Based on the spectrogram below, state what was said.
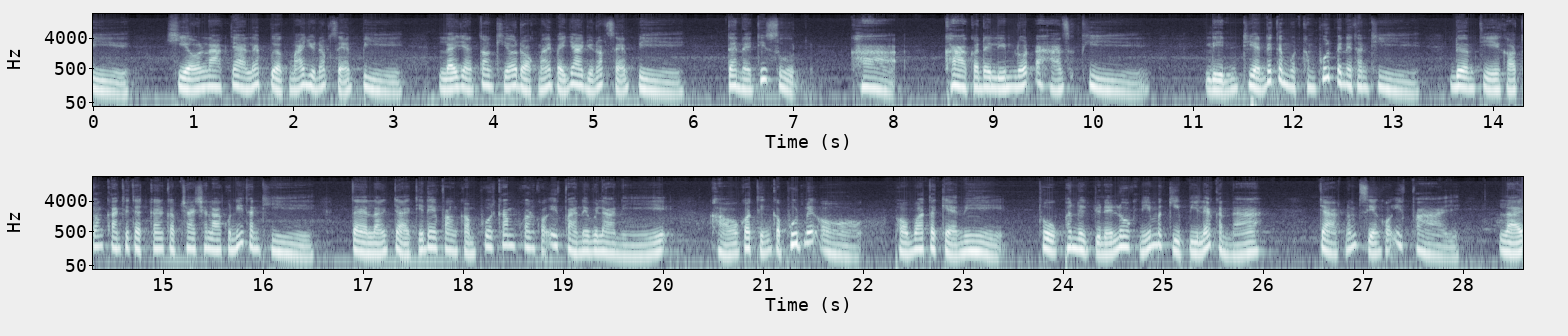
ปีเคี้ยวลากหญ้าและเปลือกไม้อยู่นับแสนปี และยังต้องเคี้ยวดอกไม้ใบหญ้าอยู่นับแสนปี แต่ในที่สุดข้าข้าก็ได้ลิ้มรสอาหารสักที หลินเทียนได้แต่หมดคำพูดไปในทันที เดิมทีเขาต้องการจะจัดการกับชายชราคนนี้ทันที แต่หลังจากที่ได้ฟังคำพูดข้ามควรของอีกฝ่ายในเวลานี้ เขาก็ถึงกับพูดไม่ออก เพราะว่าตะแก่นี่ถูกผนึกอยู่ในโลกนี้มากี่ปีแล้วกันนะ จากน้ำเสียงของอีกฝ่าย หลาย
